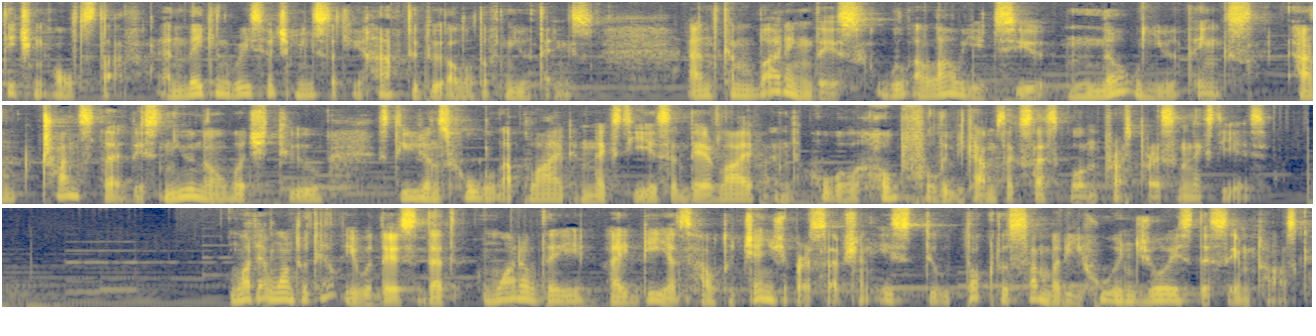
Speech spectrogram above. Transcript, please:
teaching old stuff, and making research means that you have to do a lot of new things. And combining this will allow you to know new things and transfer this new knowledge to students who will apply it in next years in their life and who will hopefully become successful and prosperous in next years. What I want to tell you with this that one of the ideas how to change your perception is to talk to somebody who enjoys the same task.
